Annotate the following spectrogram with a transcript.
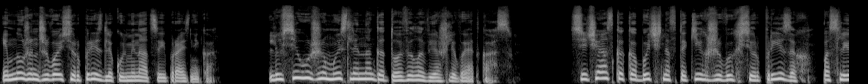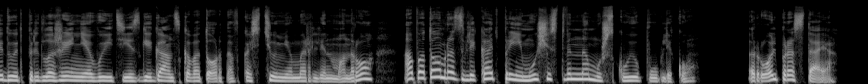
Им нужен живой сюрприз для кульминации праздника. Люси уже мысленно готовила вежливый отказ. Сейчас, как обычно, в таких живых сюрпризах последует предложение выйти из гигантского торта в костюме Мерлин Монро, а потом развлекать преимущественно мужскую публику. «Роль простая», —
